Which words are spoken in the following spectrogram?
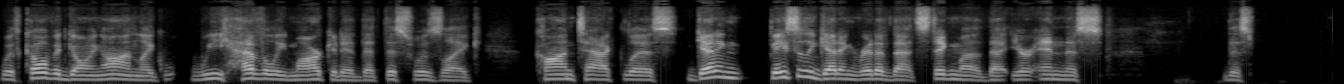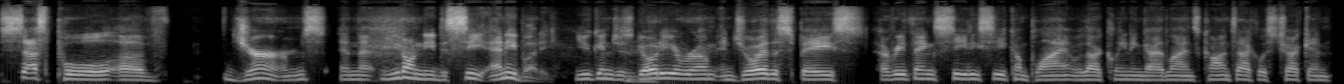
with covid going on like we heavily marketed that this was like contactless getting basically getting rid of that stigma that you're in this this cesspool of germs and that you don't need to see anybody. You can just go mm-hmm. to your room, enjoy the space. Everything's CDC compliant with our cleaning guidelines, contactless check in.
